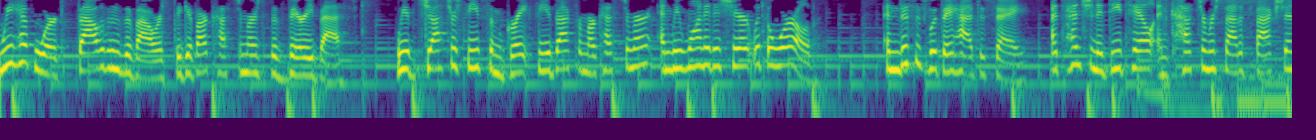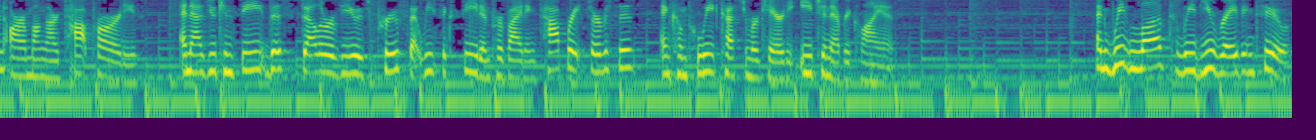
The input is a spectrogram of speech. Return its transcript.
We have worked thousands of hours to give our customers the very best. We have just received some great feedback from our customer, and we wanted to share it with the world. And this is what they had to say. Attention to detail and customer satisfaction are among our top priorities. And as you can see, this stellar review is proof that we succeed in providing top-rate services and complete customer care to each and every client. And we'd love to leave you raving too.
